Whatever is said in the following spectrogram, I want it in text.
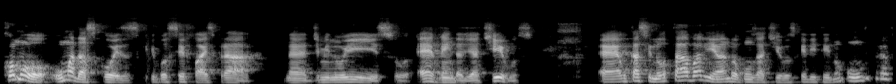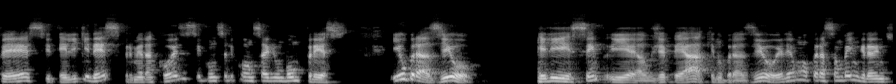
Como uma das coisas que você faz para né, diminuir isso é venda de ativos, é, o Cassino está avaliando alguns ativos que ele tem no mundo para ver se tem liquidez, primeira coisa, segundo, se ele consegue um bom preço. E o Brasil, ele sempre, e o GPA aqui no Brasil, ele é uma operação bem grande.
